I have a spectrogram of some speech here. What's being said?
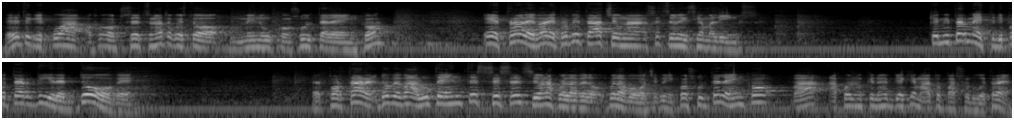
vedete che qua ho, selezionato questo menu consulta elenco e tra le varie proprietà c'è una sezione che si chiama links che mi permette di poter dire dove portare dove va l'utente se seleziona quella, quella, voce, quindi consulta elenco va a quello che noi abbiamo chiamato passo 2-3.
